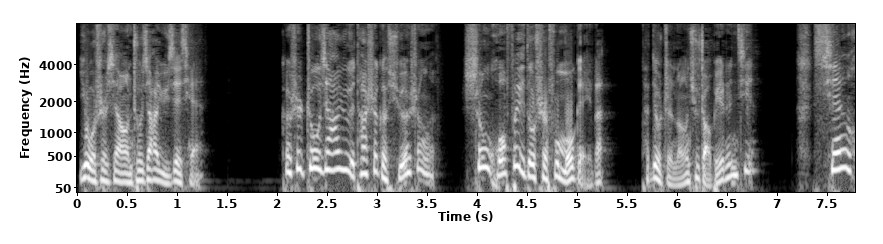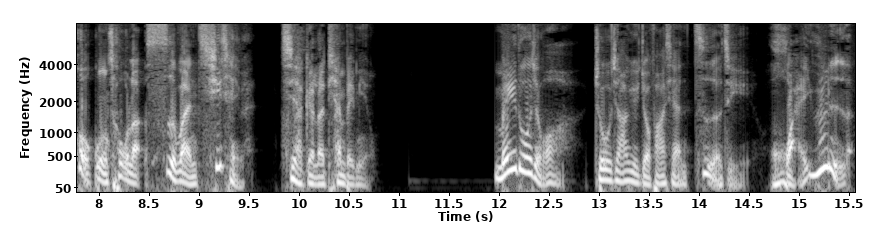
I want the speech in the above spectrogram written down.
又是向周佳玉借钱。可是周佳玉她是个学生啊，生活费都是父母给的，他就只能去找别人借，先后共凑了四万七千元，借给了田北明。没多久啊，周佳玉就发现自己怀孕了。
